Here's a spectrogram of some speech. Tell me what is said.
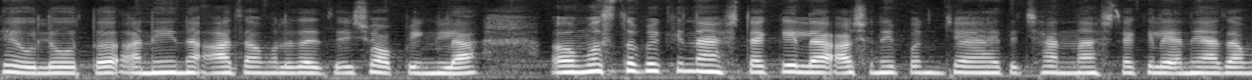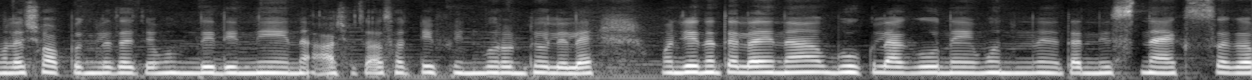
ठेवलं होतं आणि आज आम्हाला जायचं आहे शॉपिंगला मस्तपैकी नाश्ता केला. अशाने पण जे आहे ते छान नाश्ता केला आणि आज आम्हाला शॉपिंगला जायचं म्हणून दिदींनी आहे ना अशाचा असा टिफिन भरून ठेवलेला आहे. म्हणजे ना त्याला आहे ना भूक लागू नये म्हणून त्यांनी स्नॅक्स सगळं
